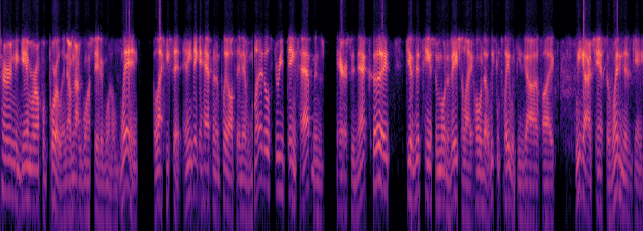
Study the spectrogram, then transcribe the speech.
turn the game around for Portland. I'm not going to say they're going to win, but like you said, anything can happen in the playoffs. And if one of those three things happens, Harrison, that could give this team some motivation. Like, hold up, we can play with these guys. Like, we got a chance to win this game,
